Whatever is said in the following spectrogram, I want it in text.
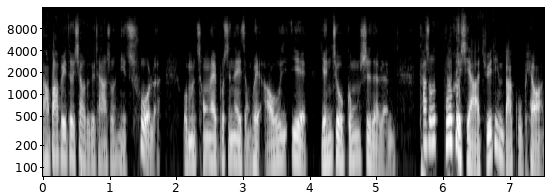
然后巴菲特笑着对他说：“你错了，我们从来不是那种会熬夜研究公式的人。”他说：“伯克希尔决定把股票啊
